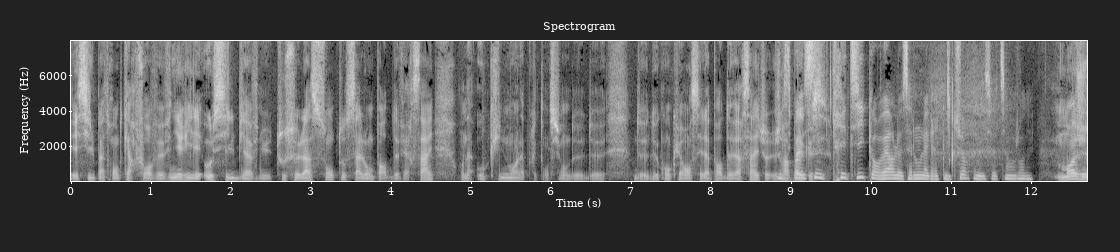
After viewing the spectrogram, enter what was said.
Et si le patron de Carrefour veut venir, il est aussi le bienvenu. Tous ceux-là sont au salon Porte de Versailles. On n'a aucunement la prétention de, de concurrencer la Porte de Versailles. Je, c'est pas rappelle que aussi une critique envers le salon de l'agriculture comme il se tient aujourd'hui. moi, je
